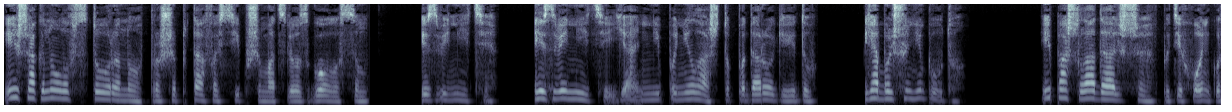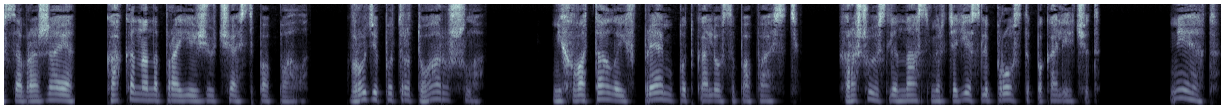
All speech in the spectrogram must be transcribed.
и шагнула в сторону, прошептав осипшим от слез голосом. «Извините, извините, я не поняла, что по дороге иду. Я больше не буду». И пошла дальше, потихоньку соображая, как она на проезжую часть попала. Вроде по тротуару шла. Не хватало и впрямь под колеса попасть. Хорошо, если насмерть, а если просто покалечит. Нет,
